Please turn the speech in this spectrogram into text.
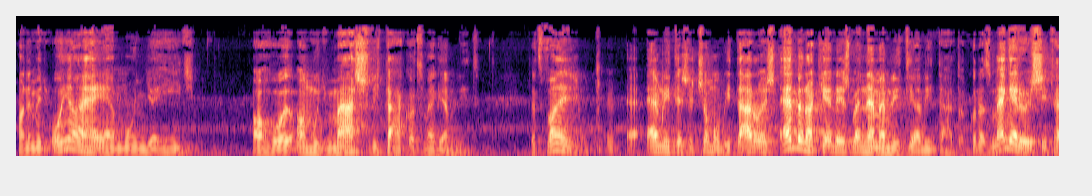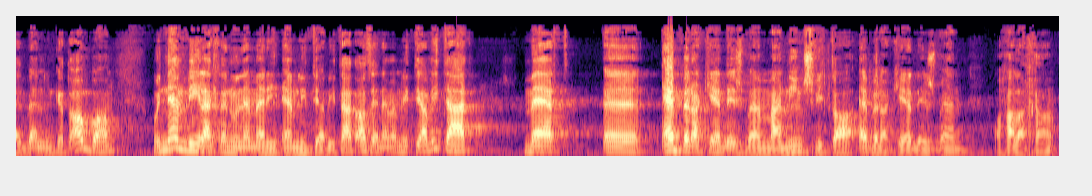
hanem egy olyan helyen mondja így, ahol amúgy más vitákat megemlít. Tehát van egy említés egy csomó vitáról, és ebben a kérdésben nem említi a vitát. Akkor az megerősíthet bennünket abban, hogy nem véletlenül nem említi a vitát, azért nem említi a vitát, mert ebben a kérdésben már nincs vita, ebben a kérdésben a halacha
